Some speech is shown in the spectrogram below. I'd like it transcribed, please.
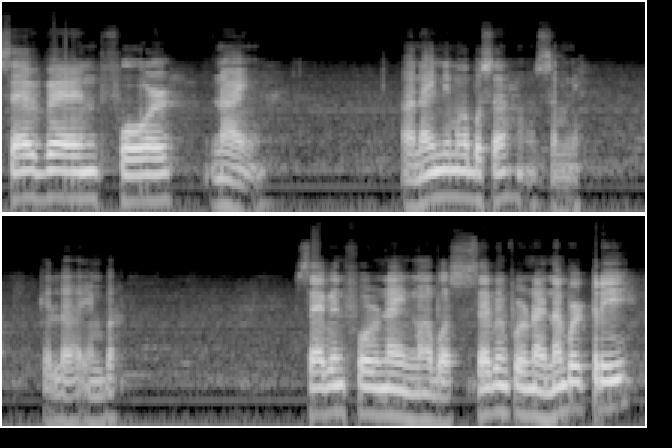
749. Ah, 9 ni mga boss ha. Asam ni. Kalain ba? 749 mga boss. 749. Number 3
